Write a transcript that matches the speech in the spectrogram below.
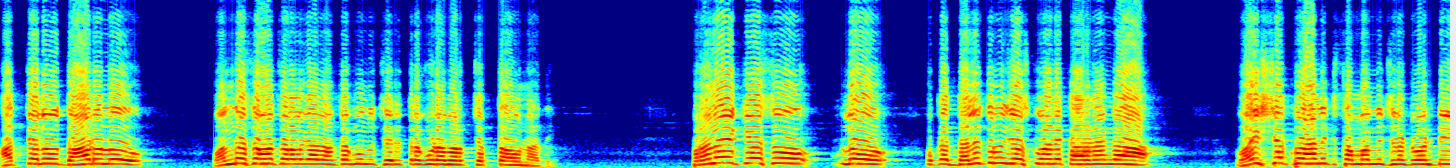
హత్యలు దాడులు వంద సంవత్సరాలు కాదు అంతకుముందు చరిత్ర కూడా మనకు చెప్తా ఉన్నది. ప్రణయ్ కేసులో ఒక దళితులు చేసుకునే కారణంగా వైశ్య కులానికి సంబంధించినటువంటి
